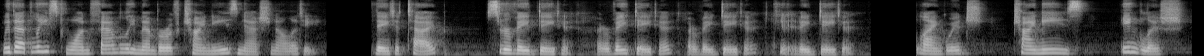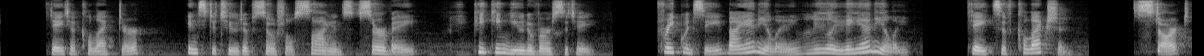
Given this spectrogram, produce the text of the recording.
with at least one family member of Chinese nationality. Data type, survey data, survey data, survey data, survey data. Language, Chinese, English. Data collector, Institute of Social Science Survey, Peking University. Frequency biennially, annually. Dates of collection. Start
